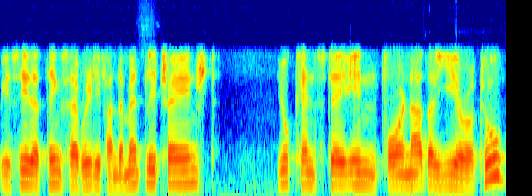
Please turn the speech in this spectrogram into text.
we see that things have really fundamentally changed. You can stay in for another year or two,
